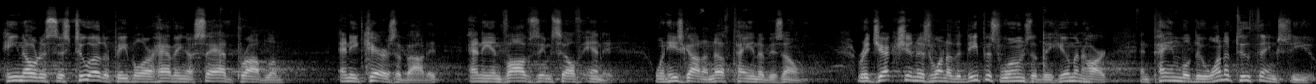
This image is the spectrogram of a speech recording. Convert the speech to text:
he notices two other people are having a sad problem, and he cares about it, and he involves himself in it when he's got enough pain of his own. Rejection is one of the deepest wounds of the human heart, and pain will do one of two things to you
